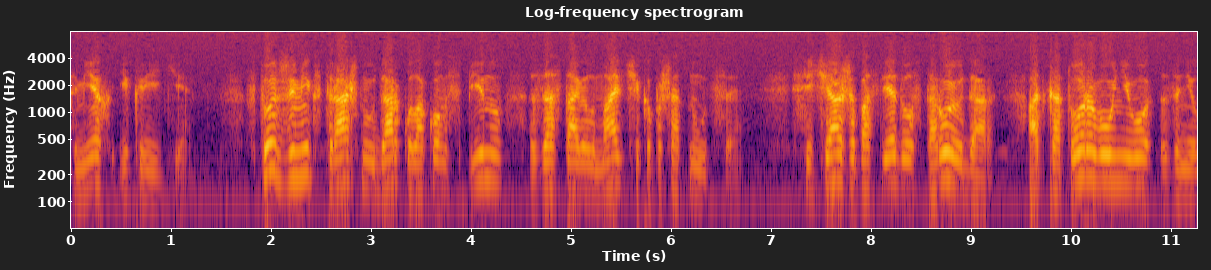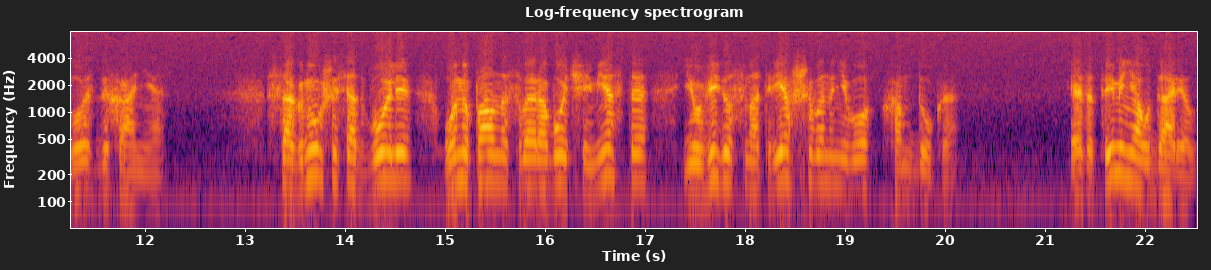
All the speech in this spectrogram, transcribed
смех и крики. В тот же миг страшный удар кулаком в спину заставил мальчика пошатнуться. Сейчас же последовал второй удар, от которого у него занялось дыхание. Согнувшись от боли, он упал на свое рабочее место и увидел смотревшего на него Хамдука. «Это ты меня ударил?»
